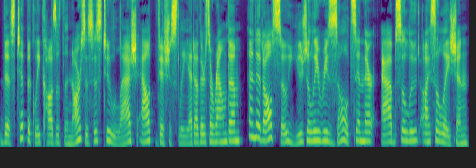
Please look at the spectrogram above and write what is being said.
This typically causes the narcissist to lash out viciously at others around them, and it also usually results in their absolute isolation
